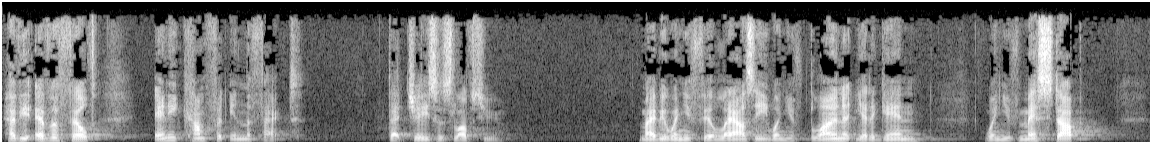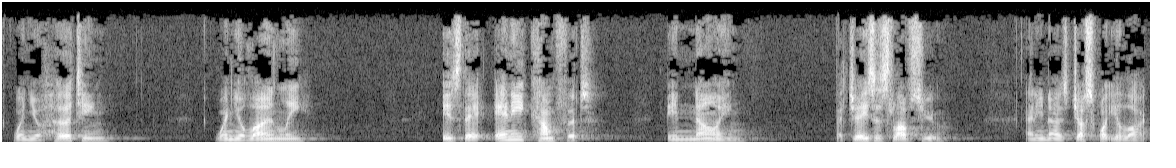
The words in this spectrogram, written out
have you ever felt any comfort in the fact that Jesus loves you? Maybe when you feel lousy, when you've blown it yet again, when you've messed up, when you're hurting, when you're lonely. Is there any comfort in knowing that Jesus loves you and he knows just what you're like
